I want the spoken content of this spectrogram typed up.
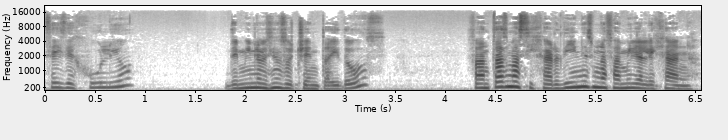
6 de julio de 1982. Fantasmas y jardines, una familia lejana.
